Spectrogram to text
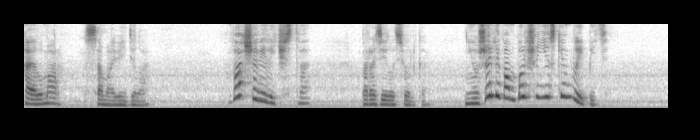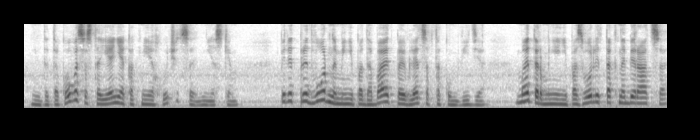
а Элмар Сама видела. «Ваше Величество!» — поразилась Ольга. «Неужели вам больше не с кем выпить?» «До такого состояния, как мне хочется, не с кем. Перед придворными не подобает появляться в таком виде. Мэтр мне не позволит так набираться.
